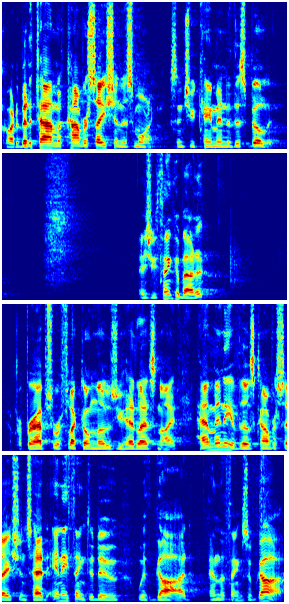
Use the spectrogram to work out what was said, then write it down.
quite a bit of time of conversation this morning since you came into this building. As you think about it, perhaps reflect on those you had last night, how many of those conversations had anything to do with God and the things of God?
